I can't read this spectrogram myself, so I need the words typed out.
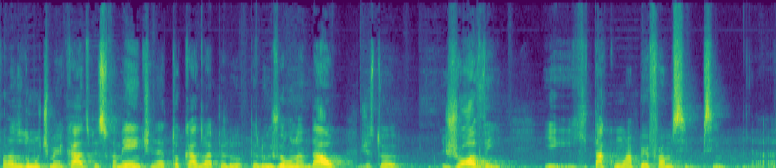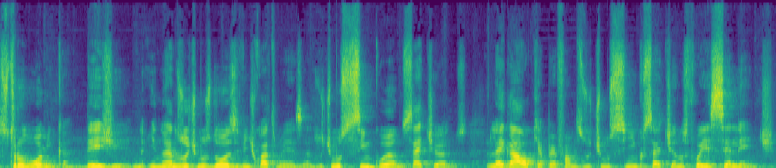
falando do multimercado especificamente, né, tocado lá pelo, pelo João Landau, gestor jovem e, e que está com uma performance assim, astronômica desde e não é nos últimos 12, 24 meses, é nos últimos 5 anos, 7 anos. Legal que a performance dos últimos 5, 7 anos foi excelente.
